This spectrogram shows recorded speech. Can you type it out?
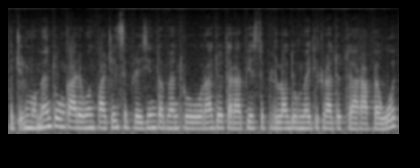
Deci în momentul în care un pacient se prezintă pentru radioterapie, este preluat de un medic radioterapeut,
